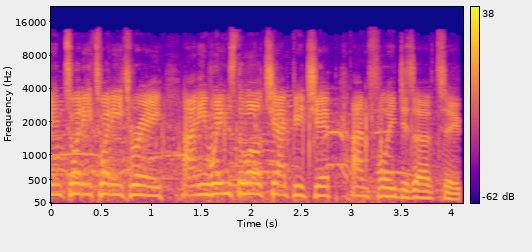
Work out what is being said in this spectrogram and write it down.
in 2023 and he wins the world championship and fully deserved to.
